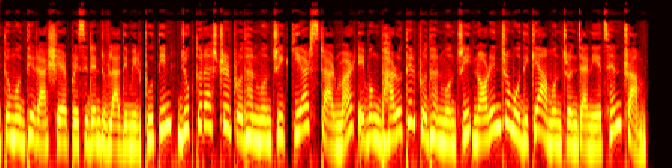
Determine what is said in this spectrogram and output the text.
ইতোমধ্যে রাশিয়ার প্রেসিডেন্ট ভ্লাদিমির পুতিন, যুক্তরাষ্ট্রের প্রধানমন্ত্রী কিয়ার স্টারমার এবং ভারতের প্রধানমন্ত্রী নরেন্দ্র মোদীকে আমন্ত্রণ জানিয়েছেন ট্রাম্প।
